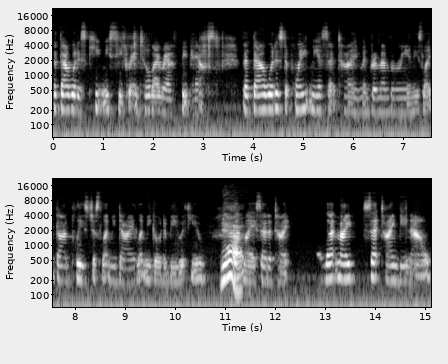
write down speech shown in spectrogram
that thou wouldest keep me secret until thy wrath be past that thou wouldest appoint me a set time and remember me. And he's like, God, please just let me die. Let me go to be with you. Yeah. Let my set a time let my set time be now.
